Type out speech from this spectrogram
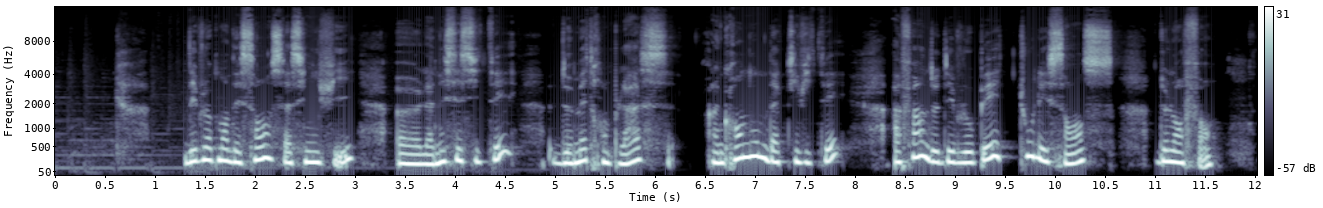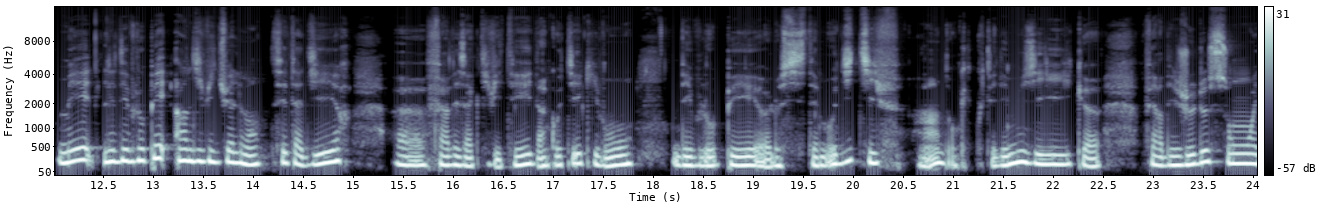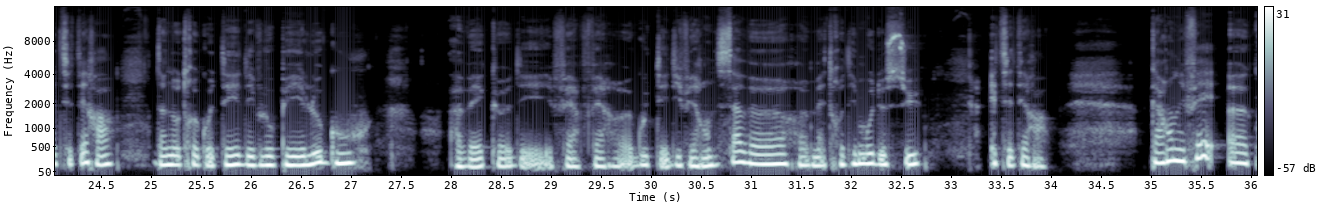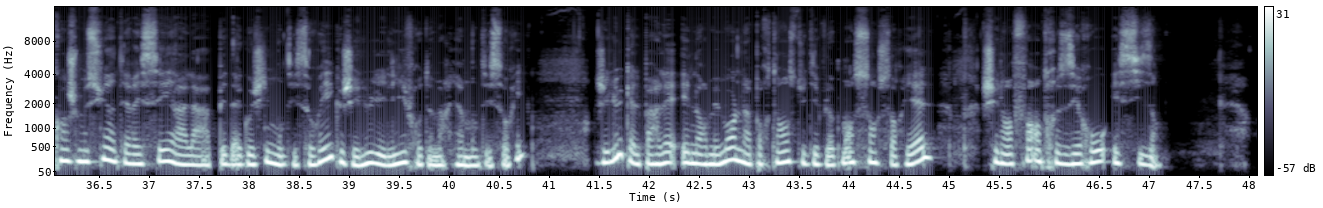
Développement des sens, ça signifie euh, la nécessité de mettre en place un grand nombre d'activités afin de développer tous les sens de l'enfant, mais les développer individuellement, c'est-à-dire euh, faire des activités d'un côté qui vont développer euh, le système auditif, hein, donc écouter des musiques, faire des jeux de sons, etc. D'un autre côté, développer le goût, avec euh, des faire faire euh, goûter différentes saveurs, euh, mettre des mots dessus, etc. Car en effet, quand je me suis intéressée à la pédagogie Montessori, que j'ai lu les livres de Maria Montessori, j'ai lu qu'elle parlait énormément de l'importance du développement sensoriel chez l'enfant entre 0 et 6 ans.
